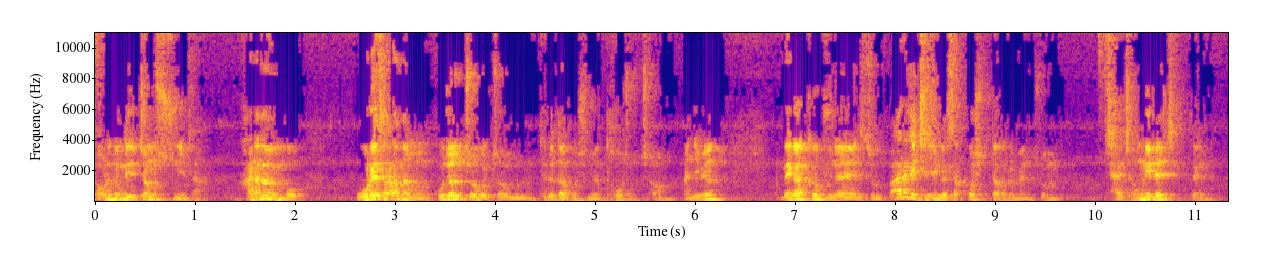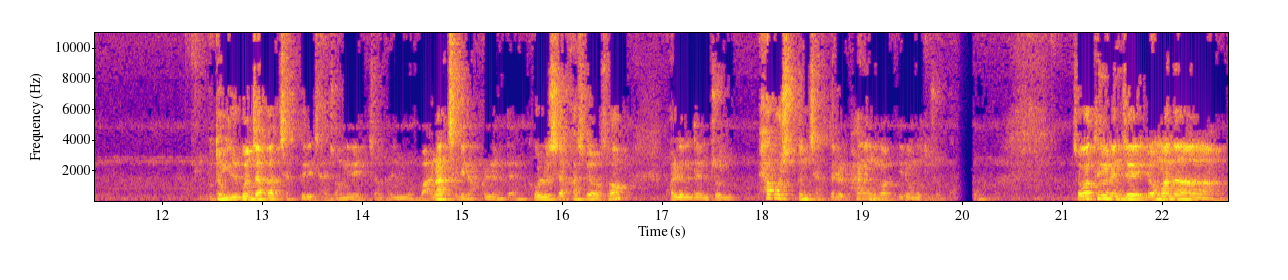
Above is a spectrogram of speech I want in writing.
어느 정도 일정 수준 이상. 가능하면 뭐 오래 살아남은 고전 쪽을 좀 들여다 보시면 더 좋죠. 아니면 내가 그 분야에서 좀 빠르게 지식을 쌓고 싶다 그러면 좀 잘 정리된 책들 보통 일본 작가 책들이 잘 정리되어 있죠 뭐 만화책이나 관련된 그걸로 시작하셔서 관련된 좀 파고 싶은 책들을 파는 것 이런 것도 좋고 저 같은 경우는 이제 영화나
